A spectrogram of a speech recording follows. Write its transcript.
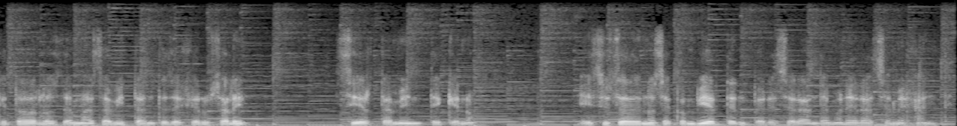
que todos los demás habitantes de Jerusalén? Ciertamente que no. Y si ustedes no se convierten, perecerán de manera semejante.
